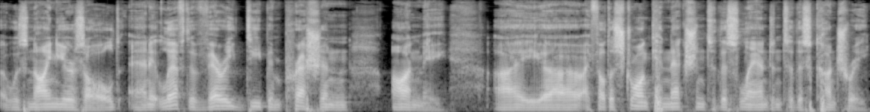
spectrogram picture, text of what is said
was nine years old, and it left a very deep impression on me. I, uh, I felt a strong connection to this land and to this country.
